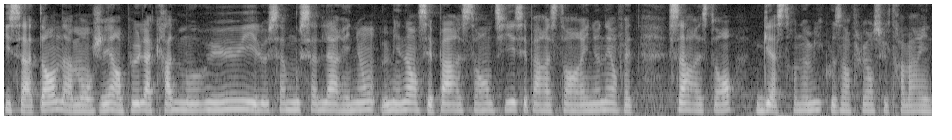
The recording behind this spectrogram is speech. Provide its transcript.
Ils s'attendent à manger un peu la crade morue et le samoussa de la Réunion. Mais non, c'est pas un restaurant entier, c'est pas un restaurant réunionnais en fait. C'est un restaurant gastronomique aux influences ultramarines.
